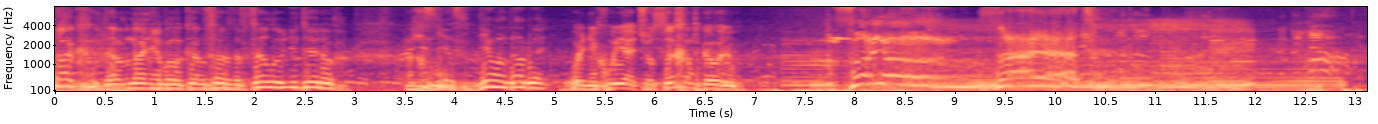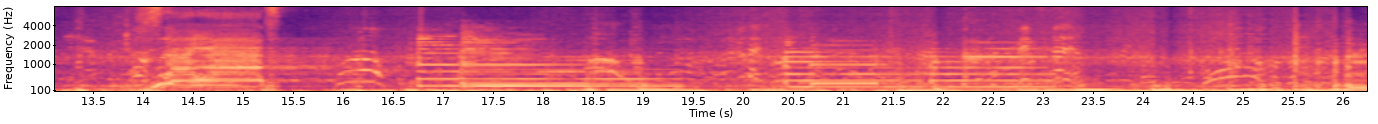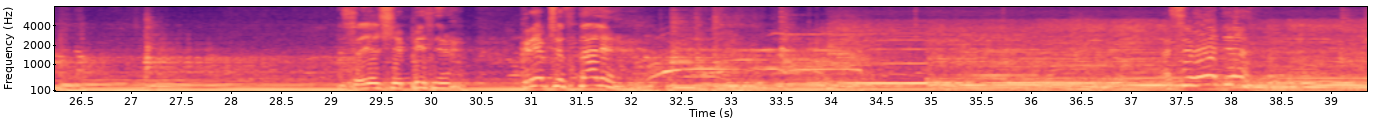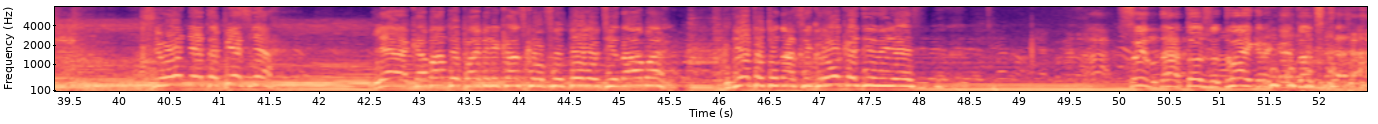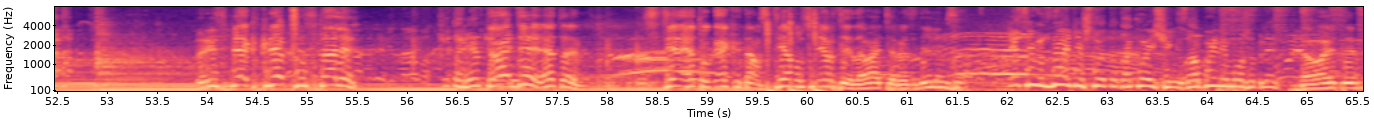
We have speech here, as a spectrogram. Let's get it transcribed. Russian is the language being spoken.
так, давно не было концертов, целую неделю. Пиздец, дело, да, блядь. Ой, нихуя, чё с эхом говорю? Заяц! Заяц! Заяц! Следующая песня «Крепче стали». А сегодня... Сегодня эта песня для команды по американскому футболу «Динамо». Где тут у нас игрок один есть? Сын, да, тоже два игрока, точно. Респект, крепче стали. Давайте это эту, как и там, стену смерти, давайте разделимся. Если вы знаете, что это такое, еще не забыли, может, блядь. Давайте.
